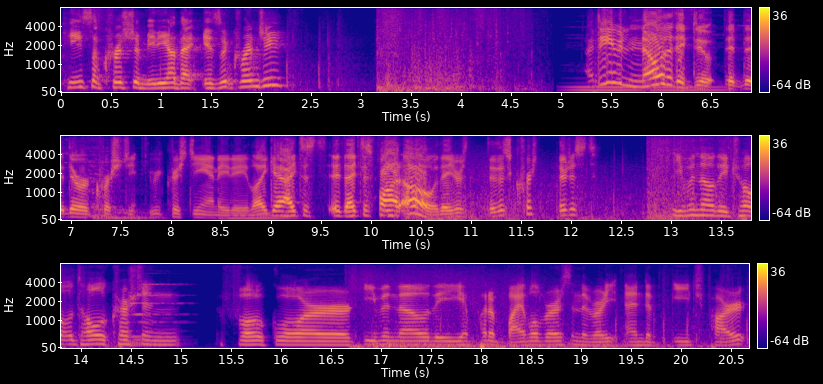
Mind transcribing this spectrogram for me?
piece of Christian media that isn't cringy. I didn't even know that they do that, that they were Christian Christianity. Like, yeah, I just I just thought, oh, they just they're just Christ, they're just even though they told, told Christian folklore, even though they put a Bible verse in the very end of each part.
